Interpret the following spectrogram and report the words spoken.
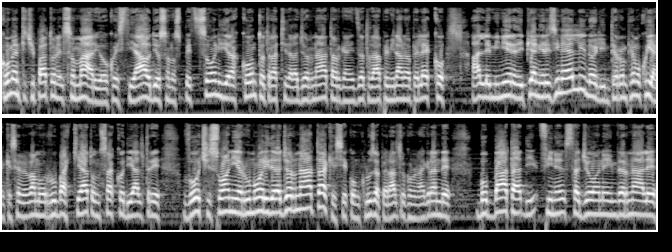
Come anticipato nel sommario, questi audio sono spezzoni di racconto tratti dalla giornata organizzata da Ape Milano e Apelecco alle miniere dei piani resinelli. Noi li interrompiamo qui anche se avevamo rubacchiato un sacco di altre voci, suoni e rumori della giornata che si è conclusa peraltro con una grande bobbata di fine stagione invernale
